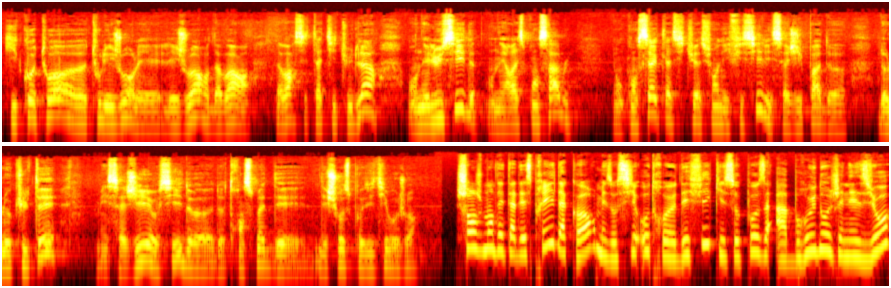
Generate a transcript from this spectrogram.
qui côtoient tous les jours les, joueurs, d'avoir, cette attitude-là. On est lucide, on est responsable, donc on sait que la situation est difficile, il ne s'agit pas de, l'occulter, mais il s'agit aussi de, transmettre des choses positives aux joueurs. Changement d'état d'esprit, d'accord, mais aussi autre défi qui s'oppose à Bruno Genesio.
